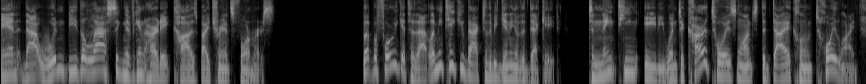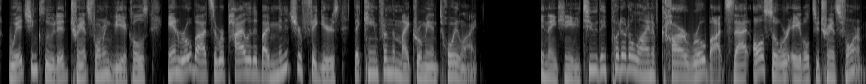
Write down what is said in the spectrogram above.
And that wouldn't be the last significant heartache caused by Transformers. But before we get to that, let me take you back to the beginning of the decade to 1980 when Takara Toys launched the Diaclone toy line, which included transforming vehicles and robots that were piloted by miniature figures that came from the Microman toy line. In 1982, they put out a line of car robots that also were able to transform.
